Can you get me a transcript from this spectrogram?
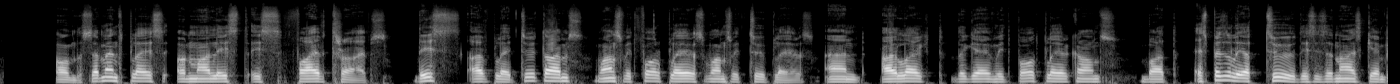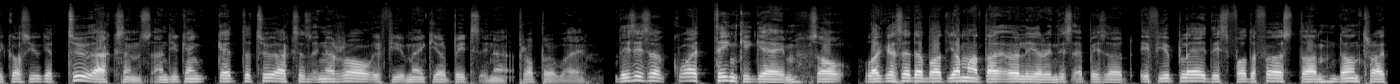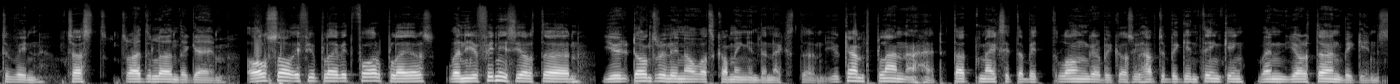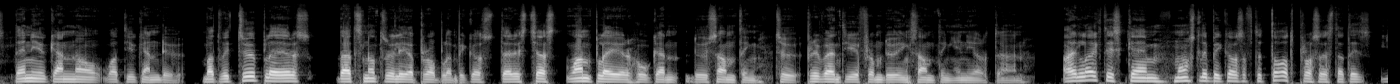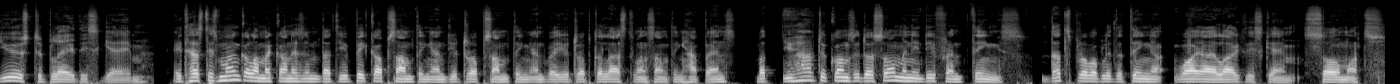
On the seventh place on my list is five tribes. This I've played two times, once with four players, once with two players, and I liked the game with both player counts but especially at 2 this is a nice game because you get two actions and you can get the two actions in a row if you make your bits in a proper way. This is a quite thinky game, so like I said about Yamatai earlier in this episode, if you play this for the first time, don't try to win. Just try to learn the game. Also, if you play with four players, when you finish your turn, you don't really know what's coming in the next turn. You can't plan ahead. That makes it a bit longer because you have to begin thinking when your turn begins. Then you can know what you can do. But with two players, that's not really a problem because there is just one player who can do something to prevent you from doing something in your turn. I like this game mostly because of the thought process that is used to play this game. It has this Mancala mechanism that you pick up something and you drop something, and where you drop the last one, something happens. But you have to consider so many different things. That's probably the thing uh, why I like this game so much.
